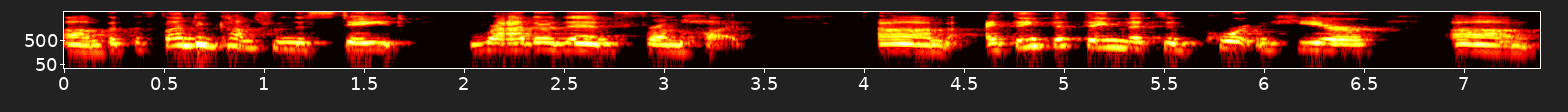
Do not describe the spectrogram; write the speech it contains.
um, but the funding comes from the state rather than from HUD. Um, I think the thing that's important here um,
